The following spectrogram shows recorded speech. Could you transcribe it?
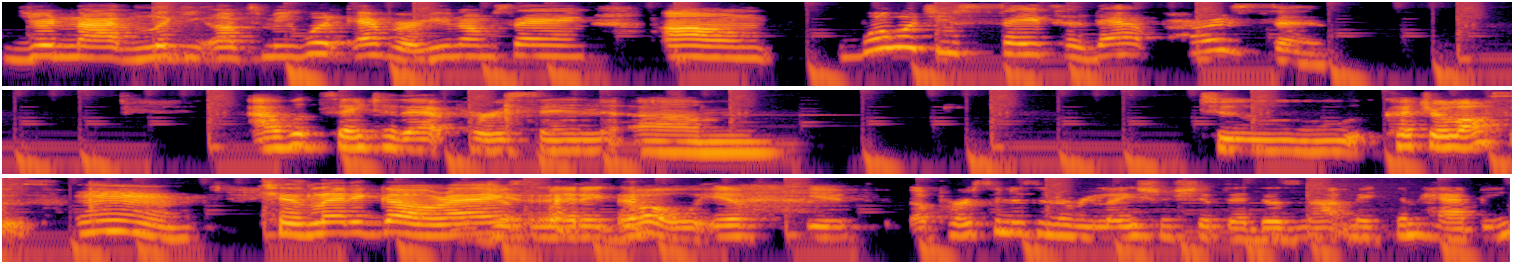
you're not looking up to me, whatever. You know what I'm saying? Um, what would you say to that person? I would say to that person um, to cut your losses. Mm. Just let it go, right? Just let it go. if if a person is in a relationship that does not make them happy,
